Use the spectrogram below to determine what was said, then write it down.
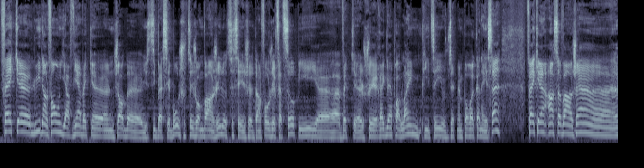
Fait que lui, dans le fond, il revient avec euh, une genre de. Il se dit, ben c'est beau, je, je vais me venger. Là, dans le fond, j'ai fait ça, puis avec, j'ai réglé un problème, puis vous êtes même pas reconnaissant. Fait que en se vengeant, euh,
